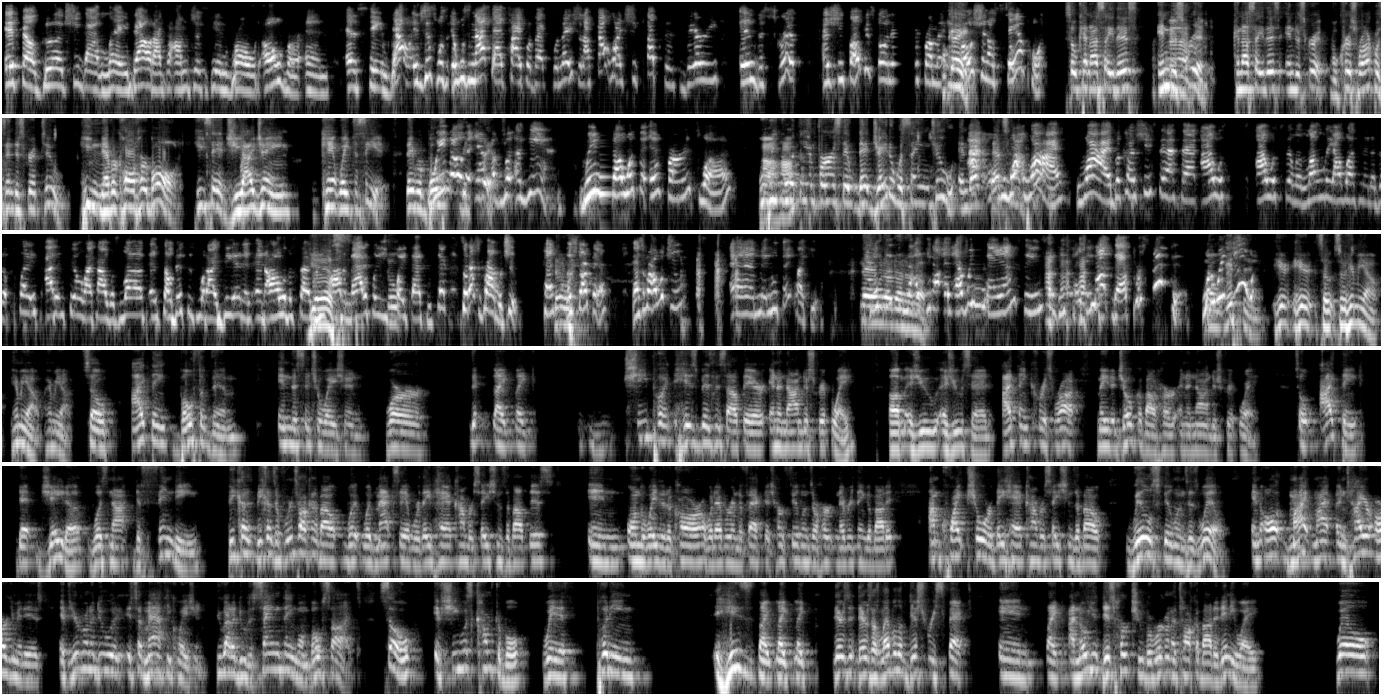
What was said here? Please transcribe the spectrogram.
it felt good. She got laid out. I, I'm just getting rolled over and and steamed out. It just was. It was not that type of explanation. I felt like she kept this very in the script and she focused on it from an okay. emotional standpoint. So can I say this in the script? Can I say this in the script? Well, Chris Rock was in the script too. He never called her bald. He said G.I. Jane. Can't wait to see it. They were both. We know the, but again, we know what the inference was. Well, uh-huh. we know what the inference that, that Jada was saying too, and that, that's why. Why? Why? Because she said that I was I was feeling lonely. I wasn't in a good place. I didn't feel like I was loved, and so this is what I did. And, and all of a sudden, yes. you automatically so, equate that to sex. So that's a problem with you. Okay, no. let's start there. That's a problem with you, and men who think like you. No, no, no, no, no. You know, and every man seems to be taking that, that perspective. What no, are we listen, doing? Here, here. So, so hear me out. Hear me out. Hear me out. So, I think both of them in the situation were like like she put his business out there in a nondescript way um, as you as you said i think chris rock made a joke about her in a nondescript way so i think that jada was not defending because because if we're talking about what, what max said where they've had conversations about this in on the way to the car or whatever and the fact that her feelings are hurt and everything about it i'm quite sure they had conversations about will's feelings as well. And all my my entire argument is if you're going to do it it's a math equation. You got to do the same thing on both sides. So if she was comfortable with putting his like like like there's a, there's a level of disrespect and like i know you this hurts you but we're going to talk about it anyway well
